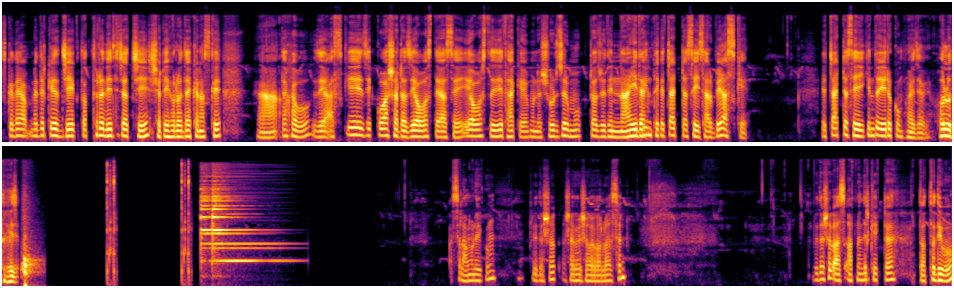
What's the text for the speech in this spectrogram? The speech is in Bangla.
আজকে আপনাদেরকে যে তথ্যটা দিতে চাচ্ছি সেটাই হলো দেখেন আজকে দেখাবো যে আজকে যে কুয়াশাটা যে অবস্থায় আছে এই অবস্থায় যে থাকে মানে সূর্যের মুখটা যদি নাই দেখেন থেকে ৪ টা সেই ছাড়বে আজকে। এই ৪ টা সেই কিন্তু এরকম হয়ে যাবে, হলুদ হয়ে যাবে। আসসালামু আলাইকুম প্রিয় দর্শক আশা করি সবাই ভালো আছেন। প্রিয় দর্শক আজ আপনাদেরকে একটা তথ্য দিব।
